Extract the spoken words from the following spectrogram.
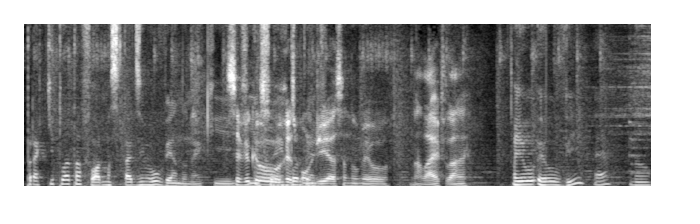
para que plataforma você está desenvolvendo, né? Que, Você viu que, isso eu é respondi essa no meu. na live lá, né? Eu, eu vi? É? Não.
